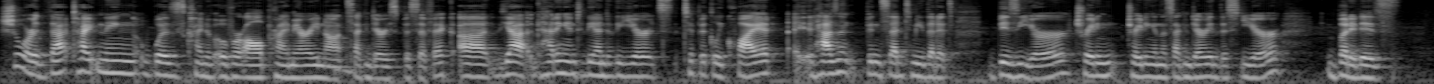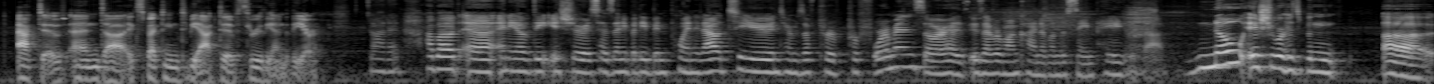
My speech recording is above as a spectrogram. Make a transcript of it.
Sure, that tightening was kind of overall primary, not secondary specific. Uh, yeah, heading into the end of the year, it's typically quiet. It hasn't been said to me that it's busier trading trading in the secondary this year, but it is active and uh, expecting to be active through the end of the year. Got it. How about uh, any of the issues? Has anybody been pointed out to you in terms of per- performance, or has, is everyone kind of on the same page with that? No issuer has been uh,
